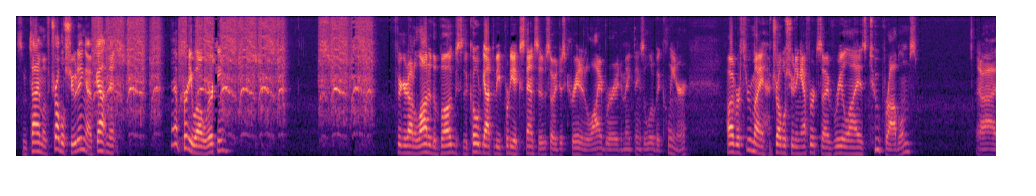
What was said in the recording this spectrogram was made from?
some time of troubleshooting, I've gotten it yeah, pretty well working. Figured out a lot of the bugs. The code got to be pretty extensive, so I just created a library to make things a little bit cleaner. However, through my troubleshooting efforts, I've realized two problems. Uh,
